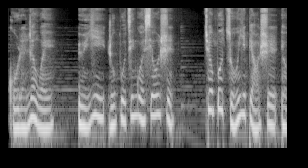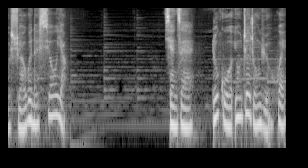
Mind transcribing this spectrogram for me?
古人认为，语义如不经过修饰，就不足以表示有学问的修养。现在。如果用这种语汇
